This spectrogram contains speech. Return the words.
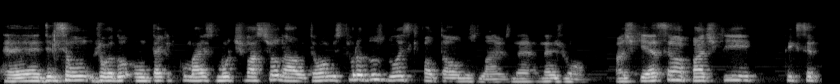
é, dele ser um jogador, um técnico mais motivacional. Então, é uma mistura dos dois que faltavam nos Lions, né, né, João? Acho que essa é uma parte que tem que ser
